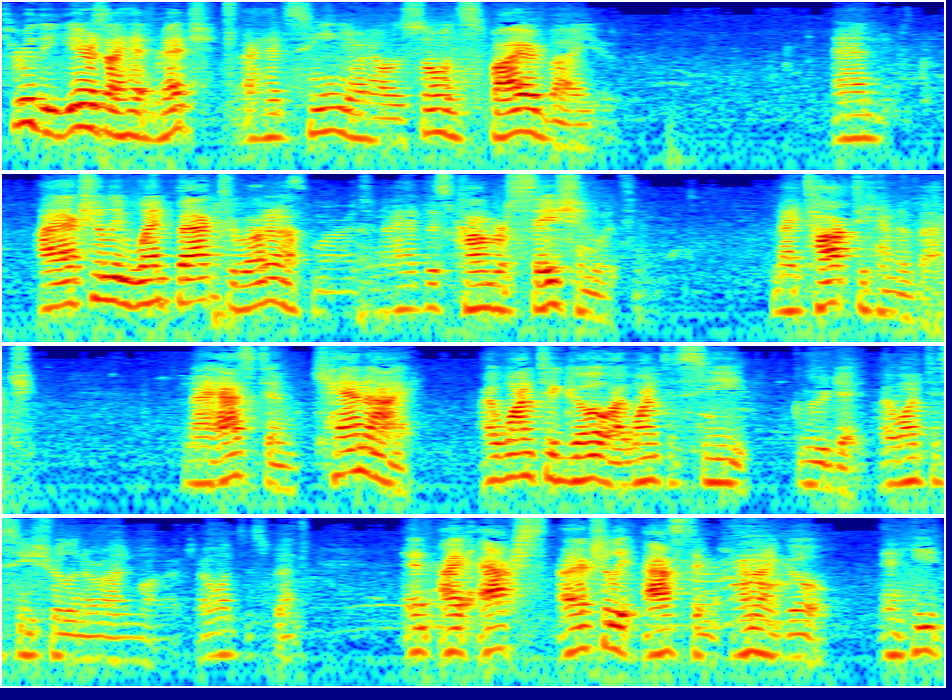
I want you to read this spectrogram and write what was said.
through the years I had met you, I had seen you, and I was so inspired by you. And I actually went back to Radhanath Maharaj, and I had this conversation with him, and I talked to him about you, and I asked him, "Can I? I want to go. I want to see Gurudev. I want to see Srila Narayan Maharaj. I want to spend." And I asked, I actually asked him, "Can I go?" And he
